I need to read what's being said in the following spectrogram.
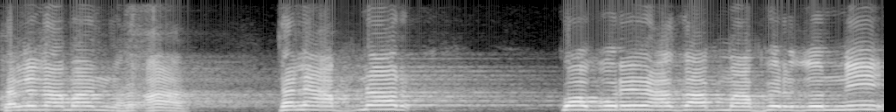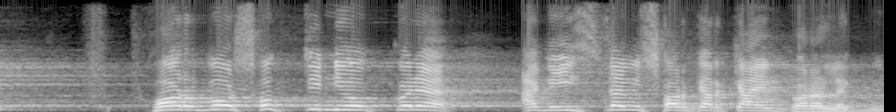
তাহলে নামান হাত তাহলে আপনার কবরের আজাব মাপের জন্য সর্বশক্তি নিয়োগ করে আগে ইসলামী সরকার কায়েম করা লাগবে।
